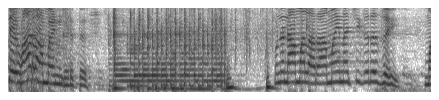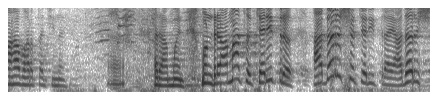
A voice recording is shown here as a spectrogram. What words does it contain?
तेव्हा रामायण घडतं. म्हणून आम्हाला रामायणाची गरज आहे महाभारताची नाही. रामन. म्हणून रामाचं चरित्र आदर्श चरित्र आहे आदर्श.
